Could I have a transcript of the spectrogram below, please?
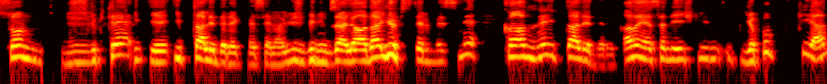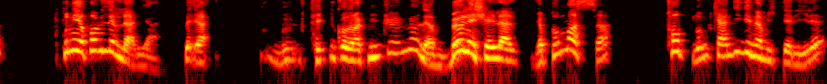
son düzlükte e, iptal ederek mesela 100 bin imzayla aday gösterilmesini kanunen iptal ederek anayasa değişikliği yapıp filan bunu yapabilirler yani. yani bu teknik olarak mümkün mü? Yani böyle şeyler yapılmazsa toplum kendi dinamikleriyle,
